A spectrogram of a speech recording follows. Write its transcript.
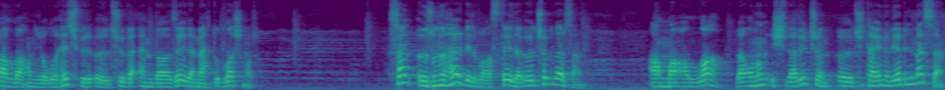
Allahın yolu heç bir ölçü və əndazə ilə məhdudlaşmır. Sən özünü hər bir vasitə ilə ölçə bilərsən. Amma Allah və onun işləri üçün ölçü təyin edə bilməzsən.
